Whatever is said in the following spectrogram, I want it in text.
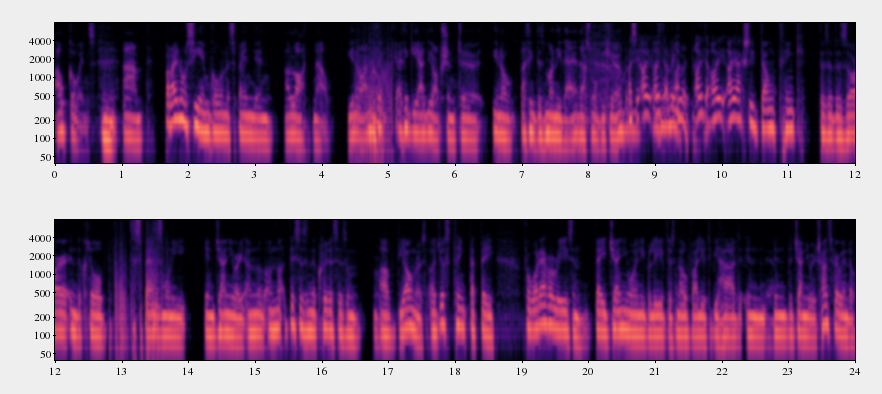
outgoings. Um, but I don't see him going and spending a lot now. You know, I think I think he had the option to. You know, I think there's money there. That's what we hear. But I see. I, he I, doesn't do I, it. I, I, I actually don't think there's a desire in the club to spend money in January, and I'm not. This isn't a criticism hmm. of the owners. I just think that they, for whatever reason, they genuinely believe there's no value to be had in in the January transfer window,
